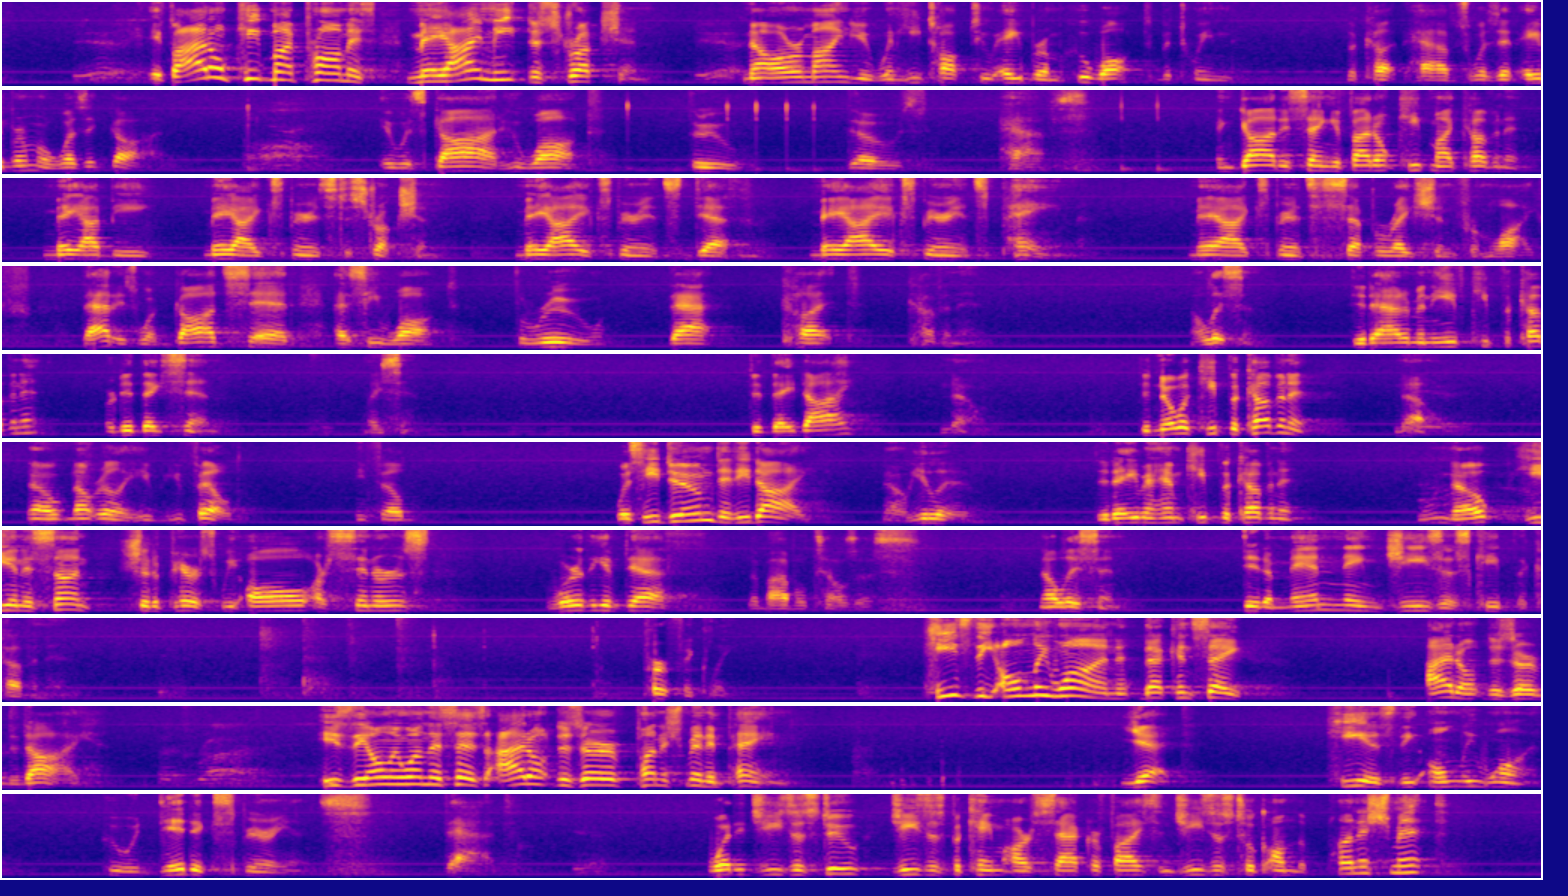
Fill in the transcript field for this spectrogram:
If I don't keep my promise, may I meet destruction. Now I'll remind you when he talked to Abram, who walked between the cut halves? Was it Abram or was it God? It was God who walked through those halves. And God is saying, if I don't keep my covenant, may I be, may I experience destruction. May I experience death. May I experience pain. May I experience a separation from life. That is what God said as he walked through that cut covenant. Now, listen did Adam and Eve keep the covenant or did they sin? They sinned. Did they die? No. Did Noah keep the covenant? No. No, not really. He, he failed. He failed. Was he doomed? Did he die? No, he lived. Did Abraham keep the covenant? No, he and his son should have perished. We all are sinners worthy of death, the Bible tells us. Now listen, did a man named Jesus keep the covenant? Perfectly. He's the only one that can say, I don't deserve to die. He's the only one that says, I don't deserve punishment and pain. Yet, he is the only one who did experience that. What did Jesus do? Jesus became our sacrifice, and Jesus took on the punishment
